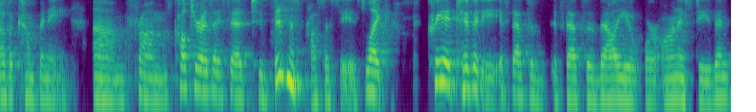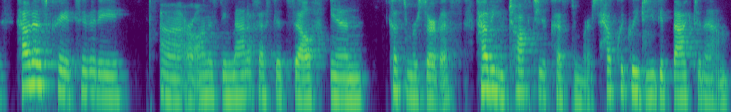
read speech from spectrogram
of a company um, from culture as i said to business processes. Like creativity if that's a if that's a value or honesty then how does creativity uh, or honesty manifest itself in customer service. How do you talk to your customers? How quickly do you get back to them?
